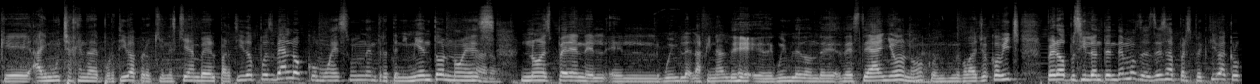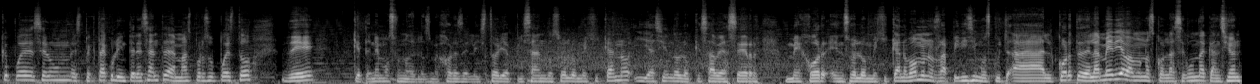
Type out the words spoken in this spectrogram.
que hay mucha agenda deportiva, pero quienes quieran ver el partido, pues véanlo como es un entretenimiento, no es, no esperen el, el la final de, Wimbledon de, de, este año, ¿no? Con Novak Djokovic, pero pues si lo entendemos desde esa perspectiva, creo que puede ser un espectáculo interesante, además por supuesto de que tenemos uno de los mejores de la historia pisando suelo mexicano y haciendo lo que sabe hacer mejor en suelo mexicano. Vámonos rapidísimo al corte de la media, vámonos con la segunda canción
